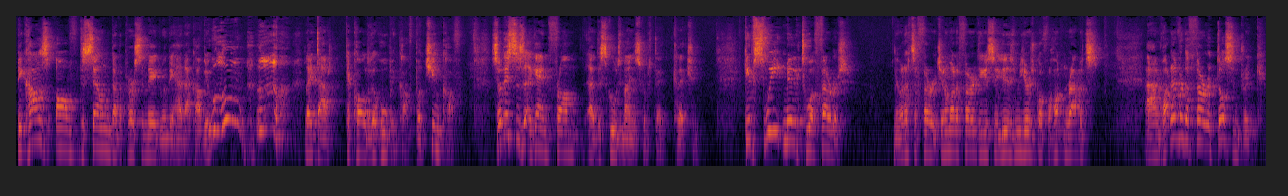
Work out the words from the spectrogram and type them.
because of the sound that a person made when they had that cough, they, like that, they called it a whooping cough, but chin cough. So this is again from uh, the school's manuscript collection. Give sweet milk to a ferret now that's a ferret. You know what a ferret used to use years ago for hunting rabbits? And whatever the ferret doesn't drink,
